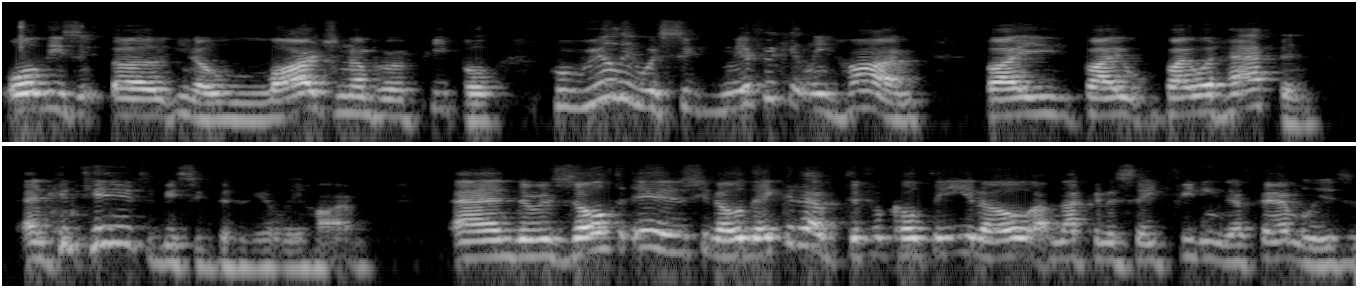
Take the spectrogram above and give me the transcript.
all these, uh, you know, large number of people who really were significantly harmed by, by, by what happened and continue to be significantly harmed. And the result is, you know, they could have difficulty, you know, I'm not going to say feeding their families,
